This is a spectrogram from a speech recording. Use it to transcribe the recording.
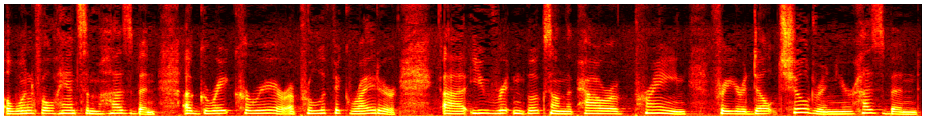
A wonderful, handsome husband. A great career. A prolific writer. Uh, you've written books on the power of praying for your adult children, your husband,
